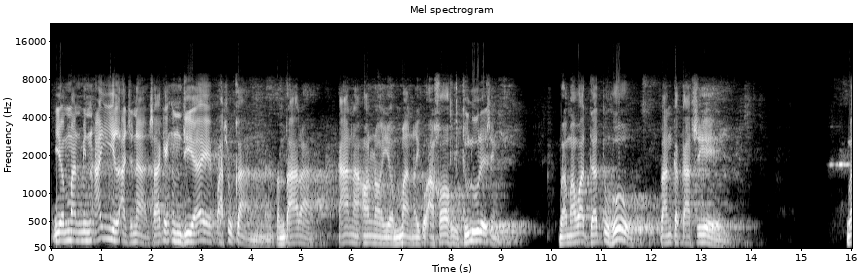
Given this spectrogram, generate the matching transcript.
ya man min ayil ajna saking endiae pasukan tentara. Kana ana ya man iku akhahu dulure sing. Wa mawaddatuhu lan kekasih. Wa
